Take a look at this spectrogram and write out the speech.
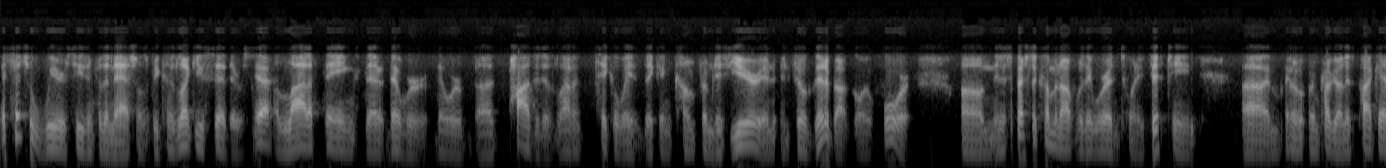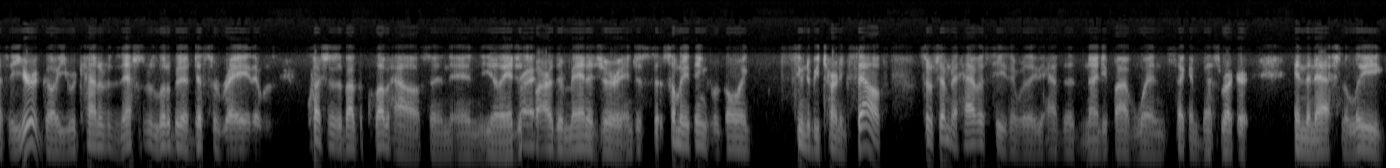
It's such a weird season for the Nationals because, like you said, there was yeah. a lot of things that, that were that were uh, positives, a lot of takeaways that can come from this year and, and feel good about going forward um, and especially coming off where they were in 2015, uh, and, and probably on this podcast a year ago, you were kind of the Nationals were a little bit of disarray. There was questions about the clubhouse, and and you know they had just right. fired their manager, and just so many things were going seem to be turning south. So for them to have a season where they have the 95 wins, second best record in the National League,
